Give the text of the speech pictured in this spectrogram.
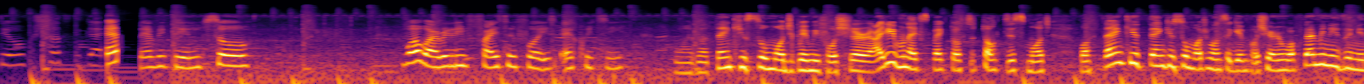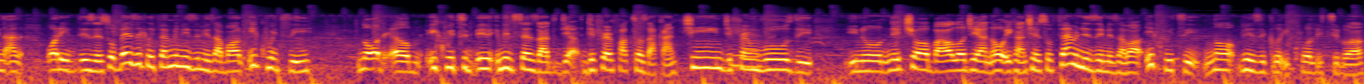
they'll shut the guy and everything. So what we're really fighting for is equity Oh my god, thank you so much, Gbemi, for sharing. I didn't even expect us to talk this much, but thank you, thank you so much once again for sharing what feminism is and what it isn't. So basically, feminism is about equity, not um, equity in in the sense that there are different factors that can change, different Yes. roles, the you know nature, biology, and all it can change. So feminism is about equity, not basically equality, but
